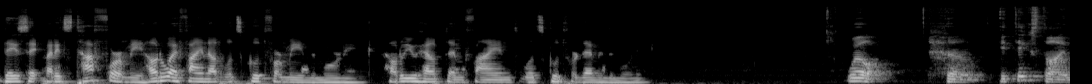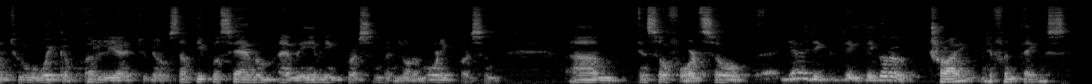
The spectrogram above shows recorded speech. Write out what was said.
they say but it's tough for me. How do i find out what's good for me in the morning? How do you help them find what's good for them in the morning well, it takes time to wake up earlier. To be honest, some people say I'm, a, I'm an evening person. I'm not a morning person, um, and so forth. So uh, yeah, they, they they gotta try different things,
